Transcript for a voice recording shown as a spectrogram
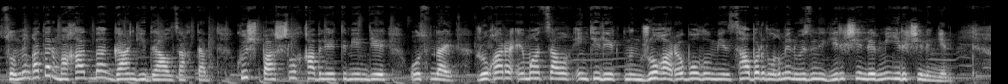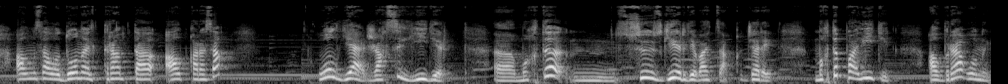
Сонымен қатар махатма гандиді алсақ та көшбасшылық қабілетімен де осындай жоғары эмоциялық интеллектінің жоғары болуымен сабырлығымен өзіндік ерекшелерімен ерекшеленген. Ал мысалы дональд трампты алып қарасақ ол иә жақсы лидер. Ә, мықты сөзгер деп айтсақ жарайды. Мықты политик ал бірақ оның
